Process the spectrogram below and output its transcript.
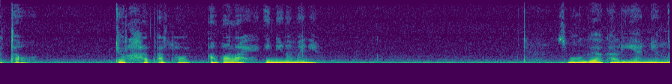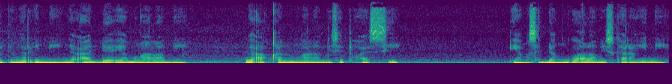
atau curhat atau apalah ini namanya Semoga kalian yang ngedenger ini gak ada yang mengalami, gak akan mengalami situasi yang sedang gue alami sekarang ini.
